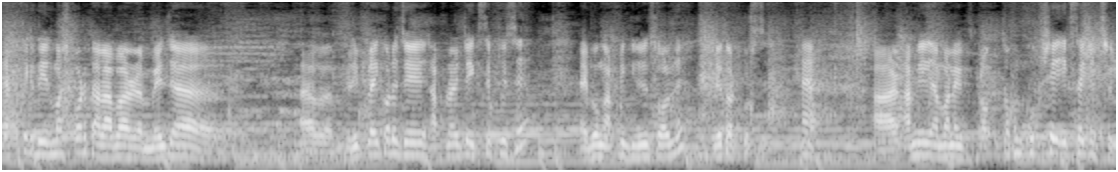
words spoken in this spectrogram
এক থেকে দেড় মাস পরে তারা আবার মেলটা রিপ্লাই করে যে আপনার এটা অ্যাকসেপ্ট হয়েছে এবং আপনি গিনেস ওয়ার্ল্ডে রেকর্ড করছে হ্যাঁ? আর আমি মানে তখন খুব সে এক্সাইটেড ছিল।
